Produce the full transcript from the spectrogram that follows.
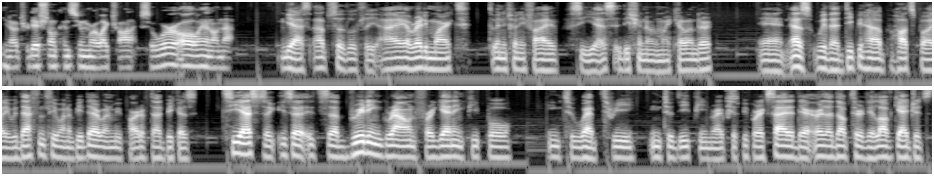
you know traditional consumer electronics. So we're all in on that. Yes, absolutely. I already marked 2025 CES edition on my calendar. And as with a DePIN Hub hotspot, we definitely want to be there when we part of that because CES is a, it's a it's a breeding ground for getting people into Web3, into DePIN, right? Because people are excited, they're early adopter, they love gadgets,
